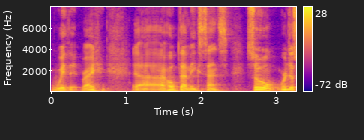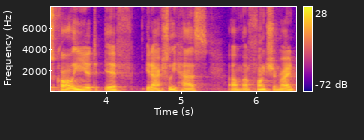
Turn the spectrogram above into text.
with it, right? I hope that makes sense. So we're just calling it if it actually has um, a function, right?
